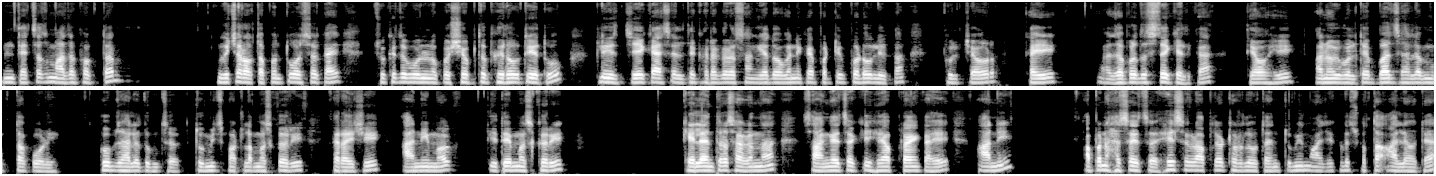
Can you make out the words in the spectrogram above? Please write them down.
त्याचाच माझा फक्त विचार होता. पण तू असं काय चुकीचं बोलू नको. शब्द फिरवते तू. प्लीज जे काय असेल ते खरं खरं सांग. या दोघांनी काय पट्टी पडवली का? तुझ्यावर काही जबरदस्ती केली का? तेव्हा ही अनुभवी बोलते बस झालं मुक्ता कोळी. खूप झालं तुमचं. तुम्हीच म्हटलं मस्करी करायची. आणि मग तिथे मस्करी केल्यानंतर सगळ्यांना सांगायचं की हे प्रँक आहे. आणि आपण हसायचं हे सगळं आपलं ठरलं होतं आणि तुम्ही माझ्याकडे स्वतः आल्या होत्या.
